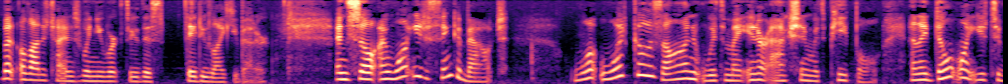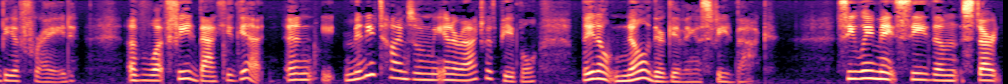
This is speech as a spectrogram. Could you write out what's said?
But a lot of times when you work through this, they do like you better. And so I want you to think about what what goes on with my interaction with people, and I don't want you to be afraid of what feedback you get. And many times when we interact with people, they don't know they're giving us feedback. See, we may see them start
